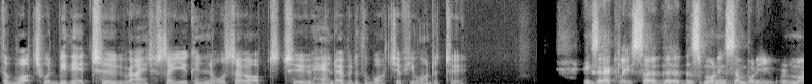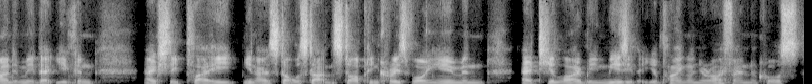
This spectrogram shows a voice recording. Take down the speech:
the watch would be there too, right? So you can also opt to hand over to the watch if you wanted to. Exactly. So the, this morning, somebody reminded me that you can actually play, you know, start or start and stop, increase volume, and add to your library music that you're playing on your iPhone. Of course,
